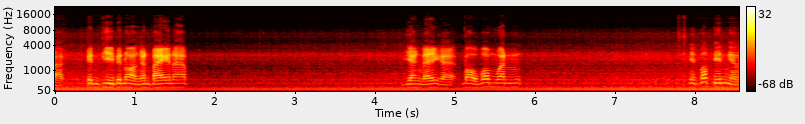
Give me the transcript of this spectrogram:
ฝากเป็นพี่เป็นน้องกันไปนะครับเวียงใดก็เว้าบ่ม่วนเฮ็ดบ่เป็นก็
